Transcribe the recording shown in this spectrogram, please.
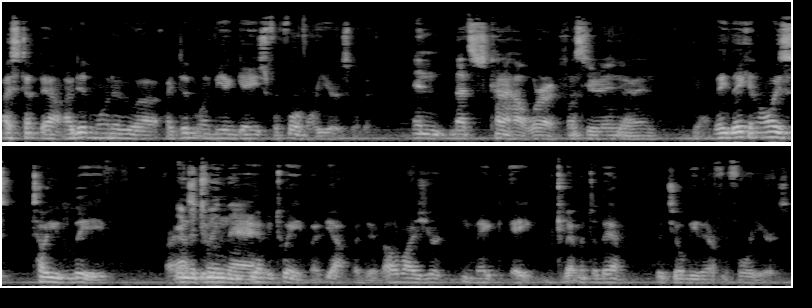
I stepped down. I didn't want to. Uh, I didn't want to be engaged for four more years with it. and that's kind of how it works. Once you're in, you're in. Yeah, they, they can always tell you to leave. In you between to- there. In between, but yeah, but otherwise you're you make a commitment to them that you'll be there for four years.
